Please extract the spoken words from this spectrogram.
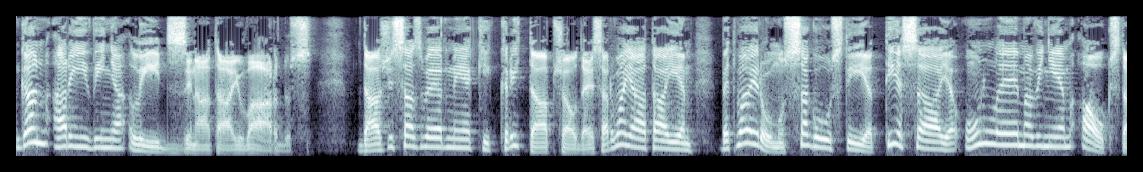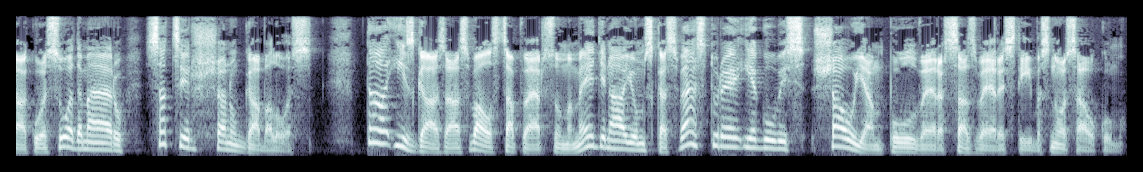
gan arī viņa līdzzinātāju vārdus. Daži sazvērnieki krita apšaudēs ar vajātājiem, bet vairumus sagūstīja, tiesāja un lēma viņiem augstāko sodamēru saciršanu gabalos. Tā izgāzās valsts apvērsuma mēģinājums, kas vēsturē ieguvis šaujam pulvera sazvērestības nosaukumu.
